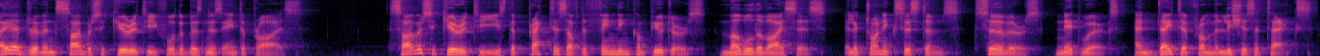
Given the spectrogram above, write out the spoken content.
AI driven cybersecurity for the business enterprise. Cybersecurity is the practice of defending computers, mobile devices, electronic systems, servers, networks, and data from malicious attacks.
